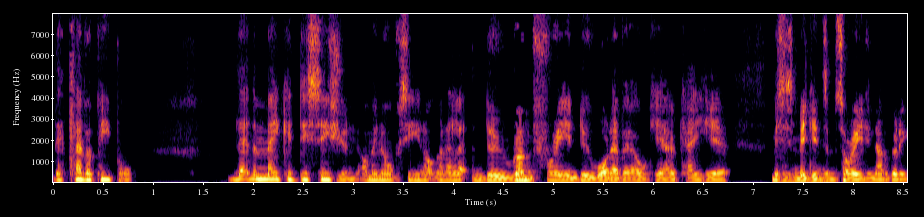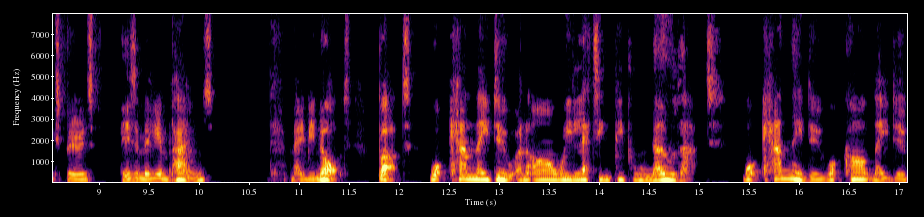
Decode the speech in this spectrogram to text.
they're clever people. Let them make a decision. I mean obviously you're not going to let them do run free and do whatever. Okay okay here Mrs. Miggins, I'm sorry you didn't have a good experience. Here's a million pounds. Maybe not. But what can they do? And are we letting people know that? What can they do? What can't they do?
